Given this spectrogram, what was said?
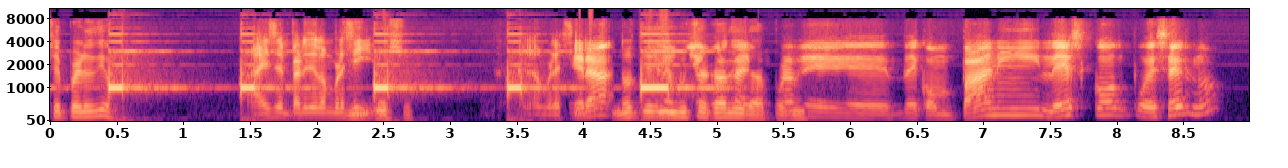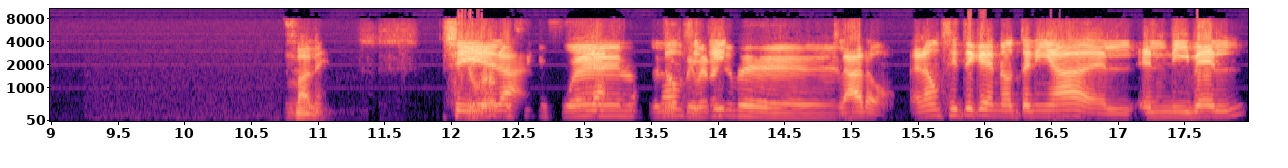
se perdió. Ahí se perdió el hombrecillo. No sé. El hombrecillo. Era No tiene mucha calidad. Por mí. de, de Company, Lescott, puede ser, ¿no? Vale. Sí, Yo creo era. que sí que fue era- en, en era los un primeros City- años de. Claro, era un City que no tenía el, el nivel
